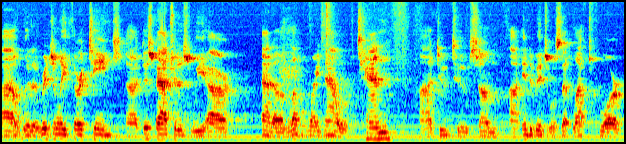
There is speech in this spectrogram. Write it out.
uh, with originally 13 uh, dispatchers. We are at a level right now of 10 uh, due to some uh, individuals that left for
